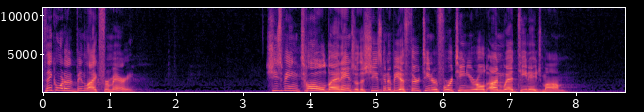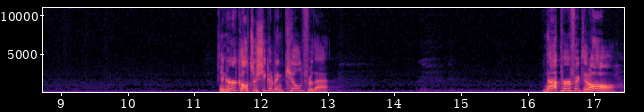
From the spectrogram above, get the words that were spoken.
Think of what it would have been like for Mary. She's being told by an angel that she's going to be a 13 or 14 year old unwed teenage mom. In her culture, she could have been killed for that. Not perfect at all.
